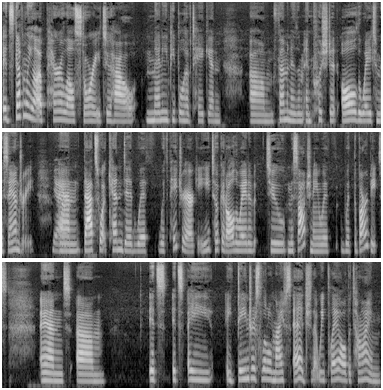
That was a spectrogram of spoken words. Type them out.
it's definitely a parallel story to how many people have taken um, feminism and pushed it all the way to misandry. Yeah. and that's what Ken did with with patriarchy. He took it all the way to to misogyny with with the Barbies, and um, it's it's a a dangerous little knife's edge that we play all the time.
